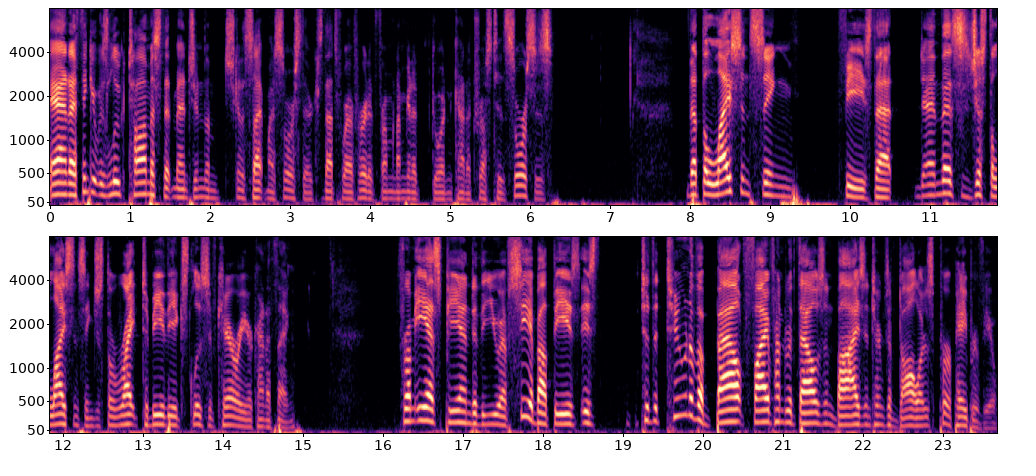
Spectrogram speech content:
And I think it was Luke Thomas that mentioned, I'm just going to cite my source there because that's where I've heard it from, and I'm going to go ahead and kind of trust his sources, that the licensing fees that, and this is just the licensing, just the right to be the exclusive carrier kind of thing, from ESPN to the UFC about these is to the tune of about 500,000 buys in terms of dollars per pay per view.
